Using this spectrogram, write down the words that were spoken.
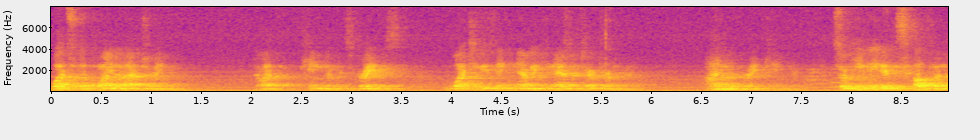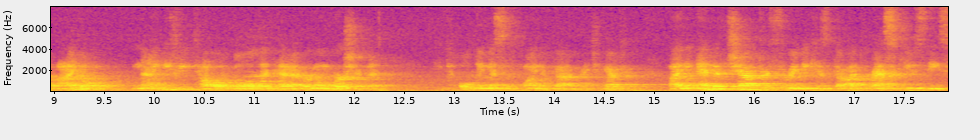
What's the point of that dream? God's kingdom is greatest. What do you think Nebuchadnezzar took from that? I'm a great kingdom. So he made himself an idol 90 feet tall of gold and had everyone worship it. He totally missed the point of God reaching out to him. By the end of chapter 3, because God rescues these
